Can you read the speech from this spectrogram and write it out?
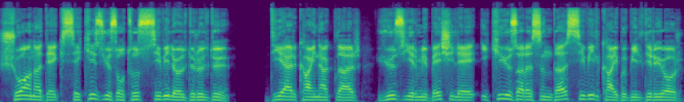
şu ana dek 830 sivil öldürüldü. Diğer kaynaklar 125 ile 200 arasında sivil kaybı bildiriyor.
